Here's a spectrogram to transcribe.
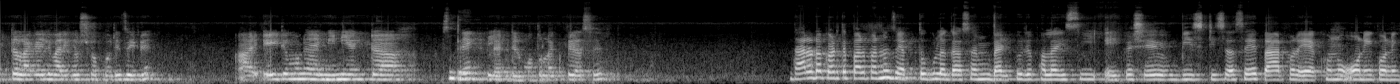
একটা লাগাইলে বাড়িঘর সব ভরে যাইবে। আর এইটা মনে হয় মিনি একটা স্নেক প্ল্যান্টের মতো লাগতে আছে। ধারণা করতে পারবা না যে এতগুলো গাছ আমি বাড়ি করে ফেলাইছি এই পাশে বীজ টিচ আছে তারপরে এখনও অনেক অনেক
